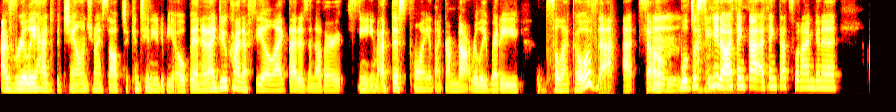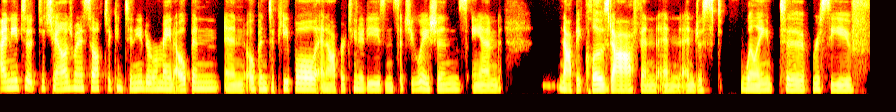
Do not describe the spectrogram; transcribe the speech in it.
i've really had to challenge myself to continue to be open and i do kind of feel like that is another theme at this point like i'm not really ready to let go of that so mm, we'll just you know i think that i think that's what i'm gonna I need to, to challenge myself to continue to remain open and open to people and opportunities and situations and not be closed off and and and just willing to receive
